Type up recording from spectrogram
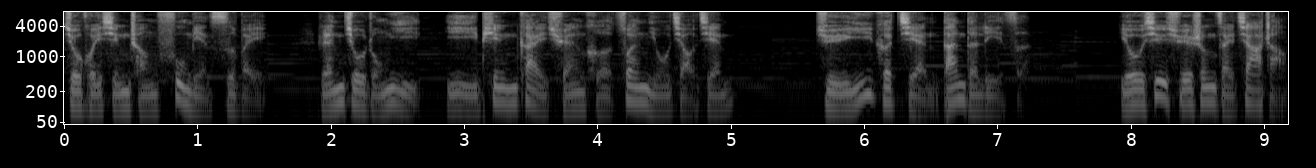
就会形成负面思维，人就容易以偏概全和钻牛角尖。举一个简单的例子，有些学生在家长、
